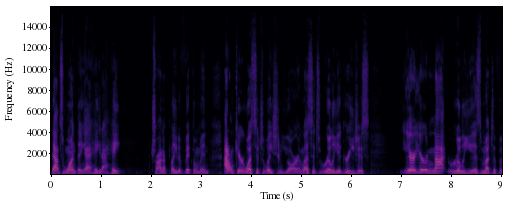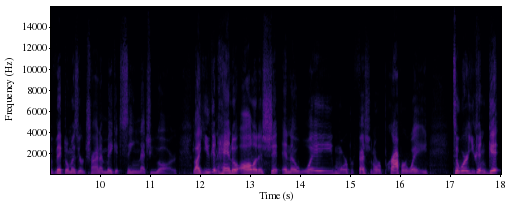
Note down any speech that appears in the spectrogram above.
that's one thing I hate. I hate trying to play the victim in I don't care what situation you are, unless it's really egregious. You're you're not really as much of a victim as you're trying to make it seem that you are. Like you can handle all of this shit in a way more professional or proper way to where you can get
